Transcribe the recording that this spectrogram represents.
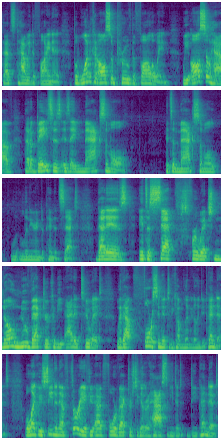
That's how we define it. But one could also prove the following. We also have that a basis is a maximal, it's a maximal linear independent set. That is, it's a set for which no new vector could be added to it without forcing it to become linearly dependent. Well, like we've seen in F3, if you add four vectors together, it has to be de dependent.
